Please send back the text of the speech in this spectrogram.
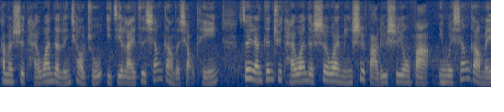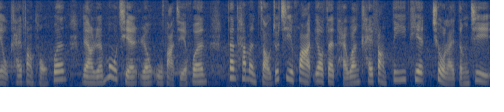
他们是台湾的林巧竹以及来自香港的小婷。虽然根据台湾的涉外民事法律适用法，因为香港没有开放同婚，两人目前仍无法结婚，但他们早就计划要在台湾开放第一天就来登记。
